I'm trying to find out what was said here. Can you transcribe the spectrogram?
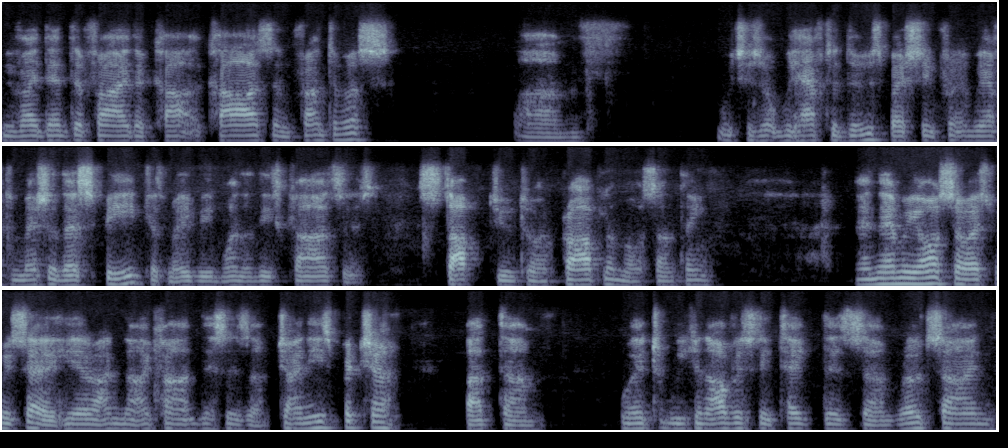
We've identified the car, cars in front of us. Um, which is what we have to do, especially for, we have to measure their speed because maybe one of these cars is stopped due to a problem or something. And then we also, as we say here, I'm, I can't, this is a Chinese picture, but um, which we can obviously take this um, road sign,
